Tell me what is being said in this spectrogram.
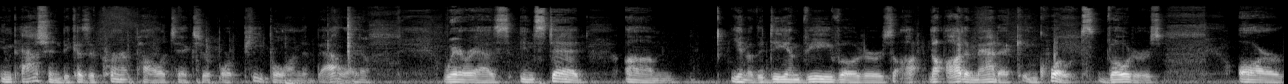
impassioned because of current politics or, or people on the ballot. Yeah. Whereas instead, um, you know, the DMV voters, uh, the automatic in quotes voters, are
